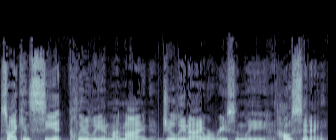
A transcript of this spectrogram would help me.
So I can see it clearly in my mind. Julie and I were recently house sitting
